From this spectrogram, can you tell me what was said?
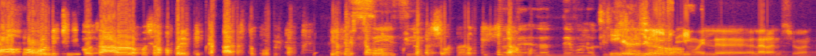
O, o dici di votarlo, lo possiamo pure piccare a questo punto. Io che siamo Sì, sì, sì. persone, lo Lo, de- lo devono Sì, chiudere. sì, io no. lo ultimo il- l'arancione.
